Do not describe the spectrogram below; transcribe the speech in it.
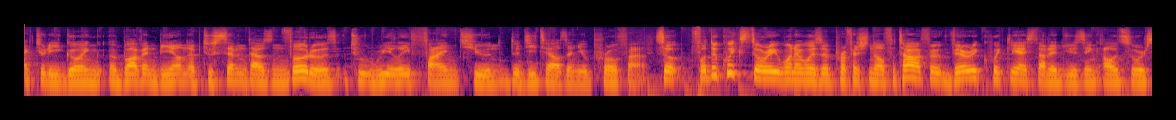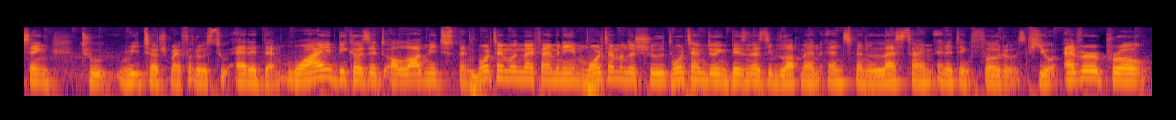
actually going above and beyond up to 7,000 photos to really fine tune the details in your profile. So for the quick story, when I was a professional photographer, very quickly I started using outsourcing to retouch my photos, to edit them. Why? Because it allowed me to spend more time with my family, more time on the shoot, more time doing business development and spend less time editing photos. If you're ever a pro,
